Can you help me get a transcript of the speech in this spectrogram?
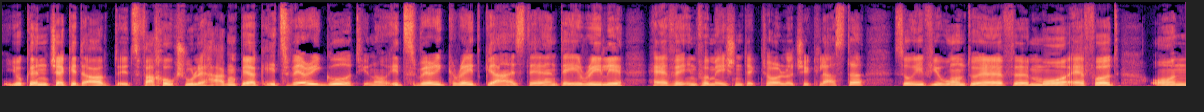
You can check it out. It's Fachhochschule Hagenberg. It's very good. You know, it's very great guys there, and they really have an information technology cluster. So if you want to have uh, more effort on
